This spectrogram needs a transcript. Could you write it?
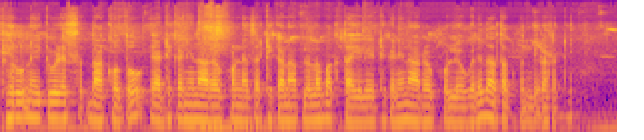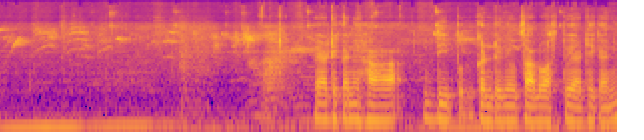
फिरून एक वेळेस दाखवतो. या ठिकाणी नारळ फोडण्याचं ठिकाण आपल्याला बघता येईल. या ठिकाणी नारळ फोडले वगैरे जातात मंदिरासाठी. या ठिकाणी हा दीप कंटिन्यू चालू असतो या ठिकाणी.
